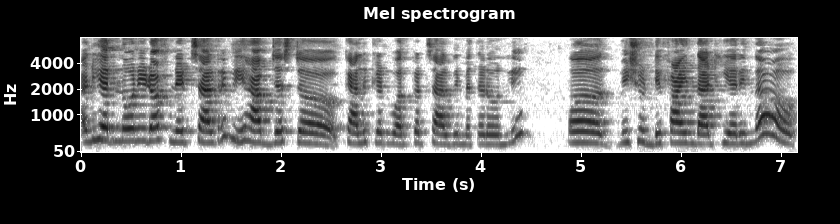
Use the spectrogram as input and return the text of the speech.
And here no need of net salary. We have just uh, calculate worker salary method only. Uh, we should define that here in the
